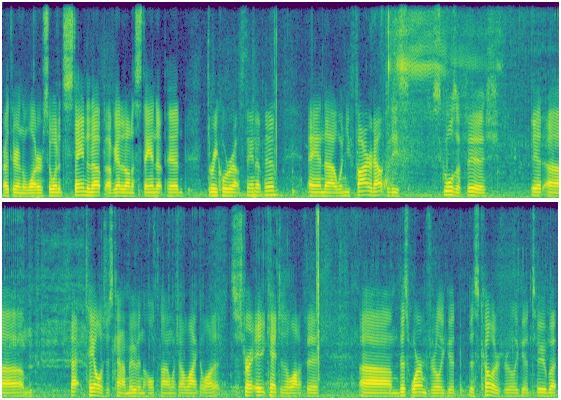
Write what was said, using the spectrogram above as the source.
right there in the water. So when it's standing up, I've got it on a stand-up head, three-quarter out stand-up head. And uh, when you fire it out to these schools of fish, it um, that tail is just kind of moving the whole time, which I like a lot. It straight, it catches a lot of fish. Um, this worm's really good. This color's really good too. But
